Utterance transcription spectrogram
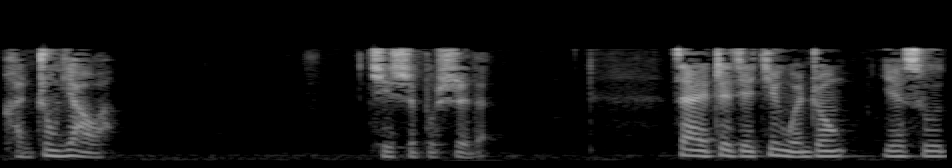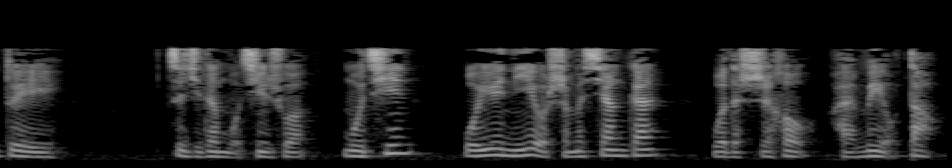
很重要啊？其实不是的。在这节经文中，耶稣对自己的母亲说：“母亲，我与你有什么相干？我的时候还没有到。”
